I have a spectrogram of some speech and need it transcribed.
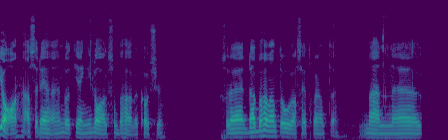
ja, alltså det är ändå ett gäng lag som behöver coacher. Så det, där behöver han inte oroa sig tror jag inte. Men eh,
